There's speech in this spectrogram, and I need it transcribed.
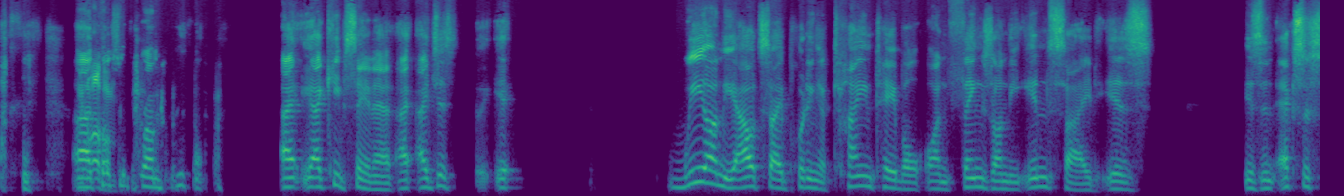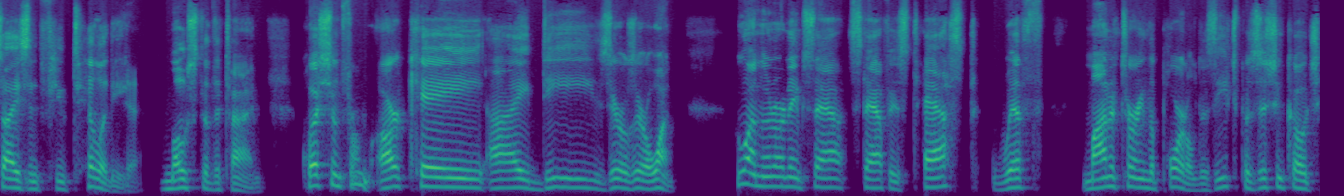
Uh, question from, I I keep saying that. I I just it. We on the outside putting a timetable on things on the inside is is an exercise in futility Yeah. most of the time. Question from RKID001. Who on the Notre Dame staff, staff is tasked with monitoring the portal? Does each position coach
